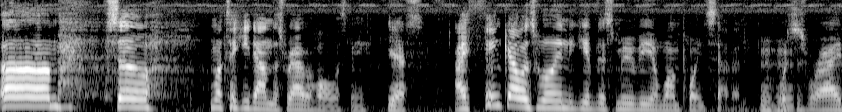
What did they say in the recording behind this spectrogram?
um, so I'm gonna take you down this rabbit hole with me. Yes. I think I was willing to give this movie a 1.7, Mhm. which is where I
